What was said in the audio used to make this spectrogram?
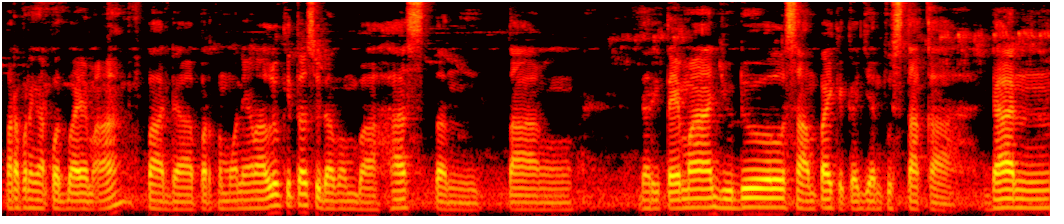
para pendengar Pod by MA, pada pertemuan yang lalu kita sudah membahas tentang dari tema, judul, sampai ke kajian pustaka. Dan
